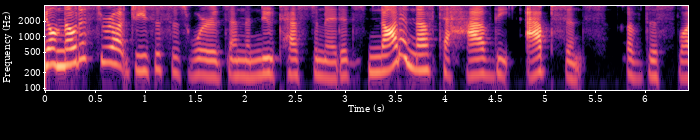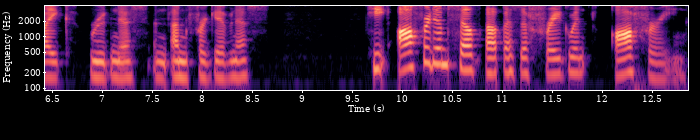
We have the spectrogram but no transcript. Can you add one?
You'll notice throughout Jesus' words and the New Testament, it's not enough to have the absence of dislike, rudeness, and unforgiveness. He offered himself up as a fragrant offering.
